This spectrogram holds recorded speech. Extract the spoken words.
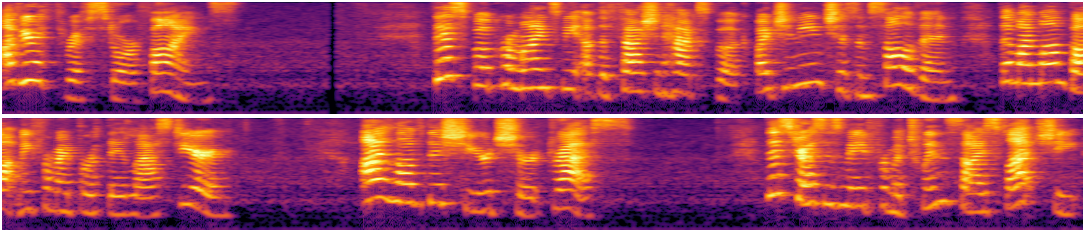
of your thrift store finds. This book reminds me of the Fashion Hacks book by Janine Chisholm Sullivan that my mom bought me for my birthday last year. I love this sheared shirt dress. This dress is made from a twin size flat sheet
